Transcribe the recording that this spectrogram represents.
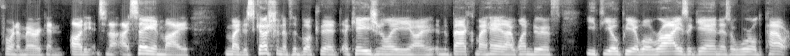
for an American audience. And I, I say in my my discussion of the book that occasionally, you know, I, in the back of my head, I wonder if Ethiopia will rise again as a world power.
